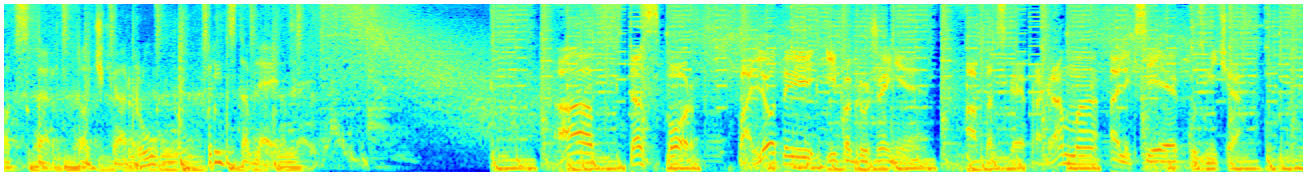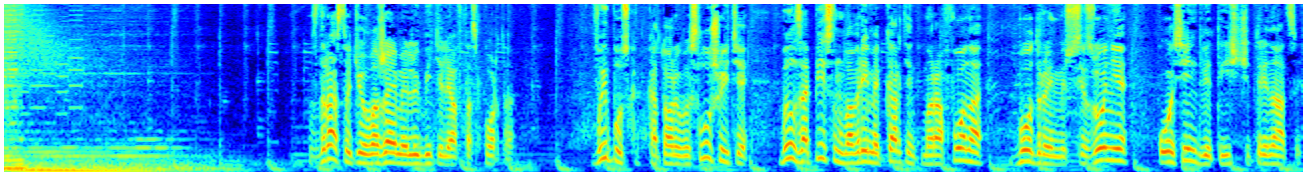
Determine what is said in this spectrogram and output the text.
Отстар.ру представляет Автоспорт. Полеты и погружения. Авторская программа Алексея Кузьмича. Здравствуйте, уважаемые любители автоспорта. Выпуск, который вы слушаете, был записан во время картинг-марафона «Бодрое межсезонье. Осень 2013».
